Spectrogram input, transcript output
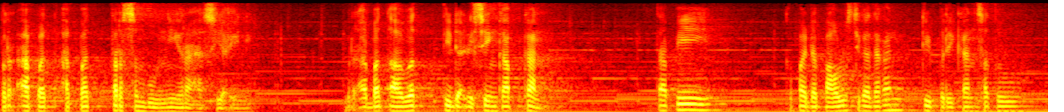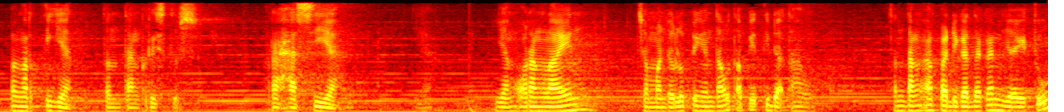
berabad-abad tersembunyi rahasia ini. Berabad-abad tidak disingkapkan. Tapi kepada Paulus dikatakan diberikan satu pengertian tentang Kristus. Rahasia. Ya. Yang orang lain Zaman dulu pengen tahu tapi tidak tahu. Tentang apa dikatakan yaitu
